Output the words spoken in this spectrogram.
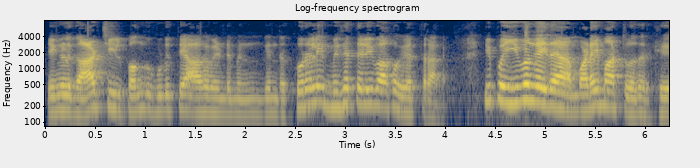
எங்களுக்கு ஆட்சியில் பங்கு கொடுத்தே ஆக வேண்டும் என்கின்ற குரலை மிக தெளிவாக உயர்த்துறாங்க. இப்போ இவங்க இதை மடைமாற்றுவதற்கு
